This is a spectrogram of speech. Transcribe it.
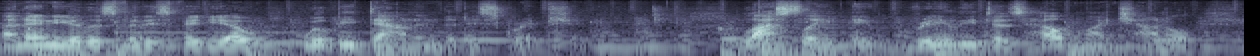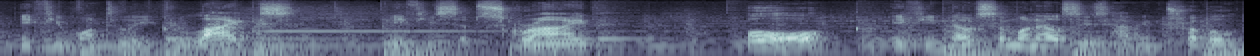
and any others for this video will be down in the description. Lastly, it really does help my channel if you want to leave likes, if you subscribe, or, if you know someone else who's having trouble,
